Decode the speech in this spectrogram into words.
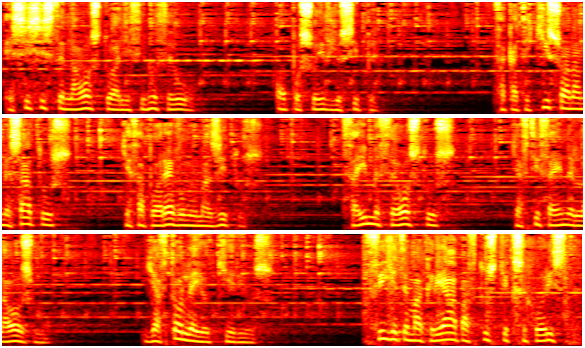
Εσείς είστε ναός του αληθινού Θεού όπως ο ίδιος είπε. Θα κατοικήσω ανάμεσά τους και θα πορεύομαι μαζί τους. Θα είμαι Θεός τους και αυτοί θα είναι λαός μου. Γι' αυτό λέει ο Κύριος Φύγετε μακριά από αυτούς και ξεχωρίστε.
